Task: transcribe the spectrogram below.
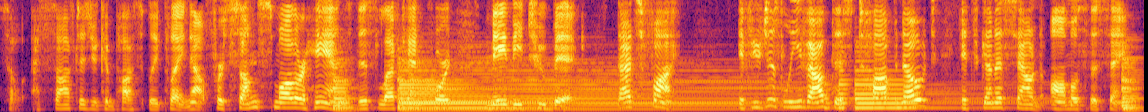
So as soft as you can possibly play. Now, for some smaller hands, this left-hand chord may be too big. That's fine. If you just leave out this top note, it's gonna sound almost the same.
